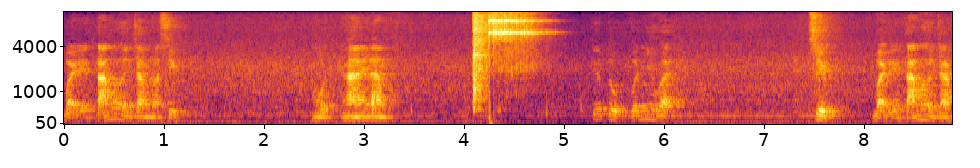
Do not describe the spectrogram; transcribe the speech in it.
7 đến 80 phần trăm là xỉu. Một hai năm. Tiếp tục vẫn như vậy. Xỉu 7 đến 80 phần trăm.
